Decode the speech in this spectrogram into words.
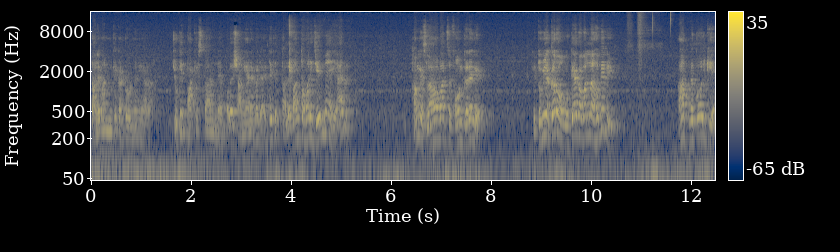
तालिबान उनके कंट्रोल में नहीं आ रहा। जो कि पाकिस्तान ने बड़े शामियाने बजाए थे कि तालिबान तो हमारी जेब में है यार। हम इस्लामाबाद से फ़ोन करेंगे कि तुम ये करो, वो कहेगा वल्ला हबीबी। आपने कॉल किया,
